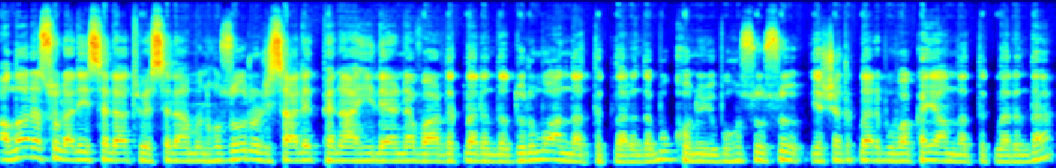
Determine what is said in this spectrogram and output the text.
Allah Resulü Aleyhisselatü Vesselam'ın huzuru risalet penahilerine vardıklarında, durumu anlattıklarında, bu konuyu, bu hususu yaşadıkları bu vakayı anlattıklarında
